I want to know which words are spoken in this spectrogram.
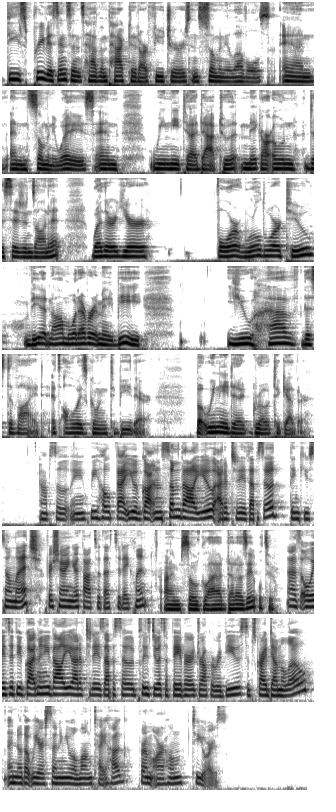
these previous incidents have impacted our futures in so many levels and and so many ways. And we need to adapt to it make our own decisions on it. Whether you're for World War II Vietnam whatever it may be you have this divide. It's always going to be there. But we need to grow together Absolutely. We hope that you have gotten some value out of today's episode. Thank you so much for sharing your thoughts with us today, Clint. I'm so glad that I was able to. As always, if you've gotten any value out of today's episode, please do us a favor, drop a review, subscribe down below, and know that we are sending you a long, tight hug from our home to yours.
